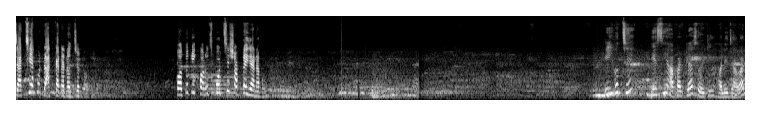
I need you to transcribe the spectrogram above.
যাচ্ছি এখন রাত কাটানোর জন্য। কত কি খরচ পড়ছে সবটাই জানাব। এই হচ্ছে এসি আপার ক্লাস ওয়েটিং হলে যাওয়ার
